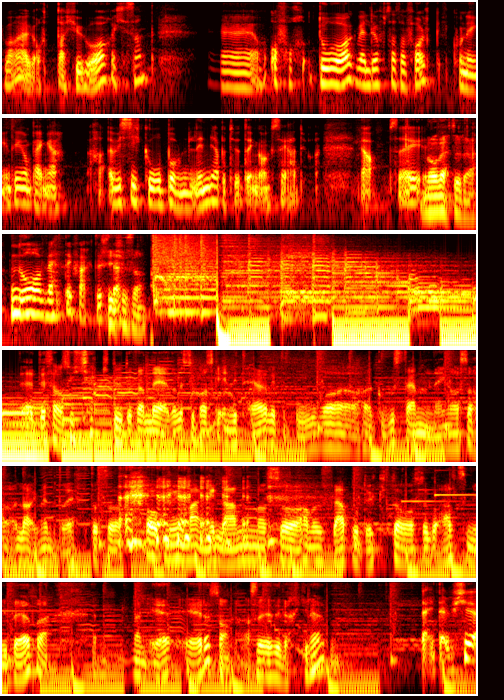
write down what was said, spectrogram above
hva var jeg, 28 år, ikke sant. Eh, og for, da òg veldig opptatt av folk. Kunne ingenting om penger. Hvis ikke ordet båndlinje betydde engang. Så jeg hadde jo ja, jeg, Nå vet du det. Nå vet jeg faktisk det. Ikke sant. Det, det høres jo kjekt ut å være leder hvis du bare skal invitere litt til bord og ha god stemning, og så lager vi en bedrift, og så åpner vi mange land, og så har vi flere produkter, og så går alt så mye bedre. Men er, er det sånn? Altså, er det virkeligheten? Nei, det er, ikke,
